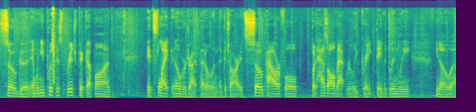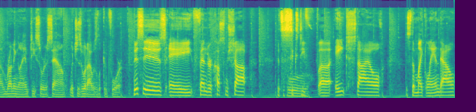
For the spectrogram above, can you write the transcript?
so good, and when you put this bridge pickup on, it's like an overdrive pedal in the guitar. It's so powerful, but it has all that really great David Lindley, you know, um, running on empty sort of sound, which is what I was looking for. This is a Fender Custom Shop. It's a 68 style. It's the Mike Landau,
